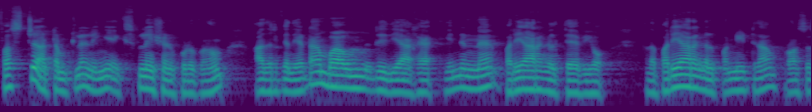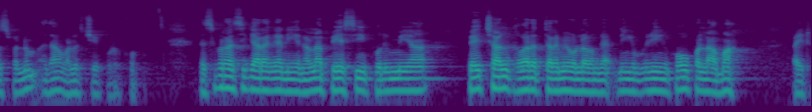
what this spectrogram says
ஃபஸ்ட்டு அட்டம்ப்டில் நீங்கள் எக்ஸ்ப்ளனேஷன் கொடுக்கணும். அதற்கு இந்த எட்டாம் பாவம் ரீதியாக என்னென்ன பரிகாரங்கள் தேவையோ அந்த பரிகாரங்கள் பண்ணிட்டு தான் ப்ராசஸ் பண்ணும். அதுதான் வளர்ச்சியை கொடுக்கும். ரிசபராசிக்காரங்க நீங்கள் நல்லா பேசி பொறுமையாக பேச்சால் கவர திறமை உள்ளவங்க நீங்கள் நீங்கள் கோவப்படலாமா? ரைட்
